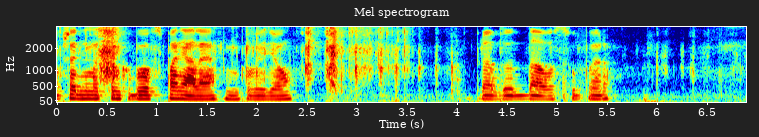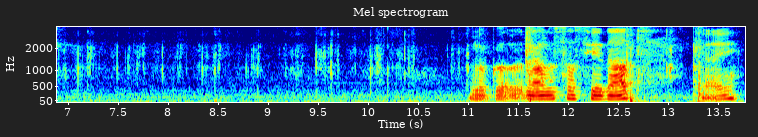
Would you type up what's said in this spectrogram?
Poprzednim odcinku było wspaniale, bym powiedział. Naprawdę oddało super. Logo Realu Sociedad. Okej.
